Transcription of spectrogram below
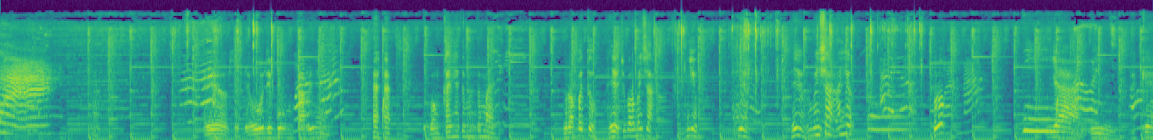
nah, Ayo, sudah dibongkarnya. Dibongkarnya teman-teman. Berapa tuh? Ayo, coba Rumaisa. Ayo, ayo, ayo Rumaisa, ayo. D, Ya. Oke.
